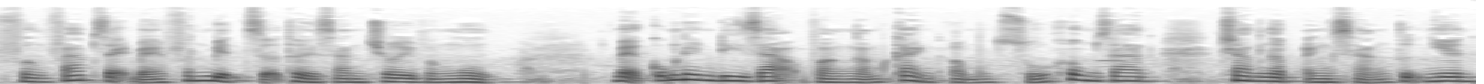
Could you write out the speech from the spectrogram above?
phương pháp dạy bé phân biệt giữa thời gian chơi và ngủ. Mẹ cũng nên đi dạo và ngắm cảnh ở một số không gian tràn ngập ánh sáng tự nhiên.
